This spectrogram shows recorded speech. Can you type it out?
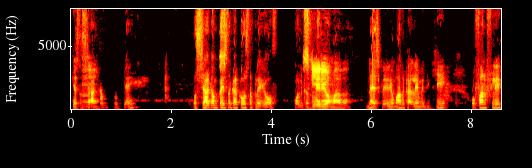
και στο Ναι. Siakam. Okay. Ο Siakam πέρσι ήταν κακός στα play-off. Πολύ κακός. Σκληρή ομάδα. Ναι, σκληρή ομάδα, καλή αμυντική. Ο Van Fleet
